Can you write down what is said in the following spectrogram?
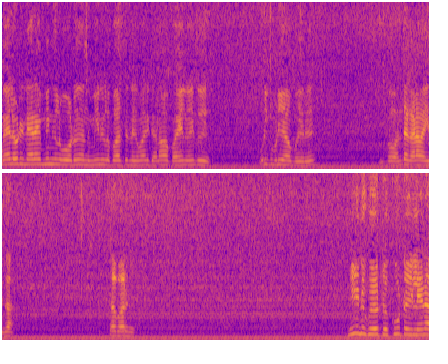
மேலோடி நிறைய மீன்கள் ஓடும். அந்த மீன்களை பார்த்து இந்த மாதிரி கனவா பயன் வந்து பிடிக்க முடியாமல் போயிரு. இப்போ வந்த கனவா இதான் இதான் பாருங்கள் மீன் கூட்டம் கூட்டம் இல்லைன்னா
